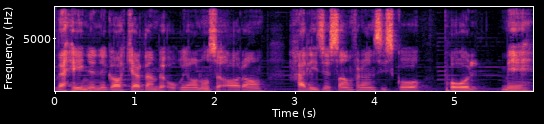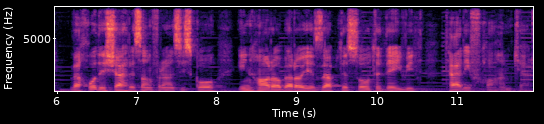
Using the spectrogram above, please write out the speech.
و حین نگاه کردن به اقیانوس آرام خلیج سان فرانسیسکو پل مه و خود شهر سان فرانسیسکو اینها را برای ضبط صوت دیوید تعریف خواهم کرد.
